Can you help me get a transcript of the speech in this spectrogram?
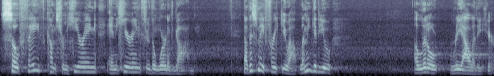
So faith comes from hearing, and hearing through the word of God. Now, this may freak you out. Let me give you a little reality here.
